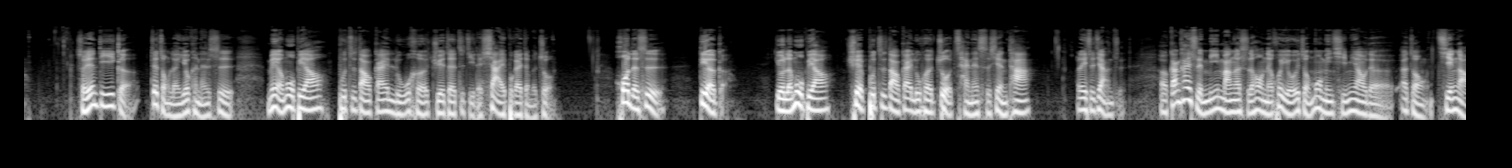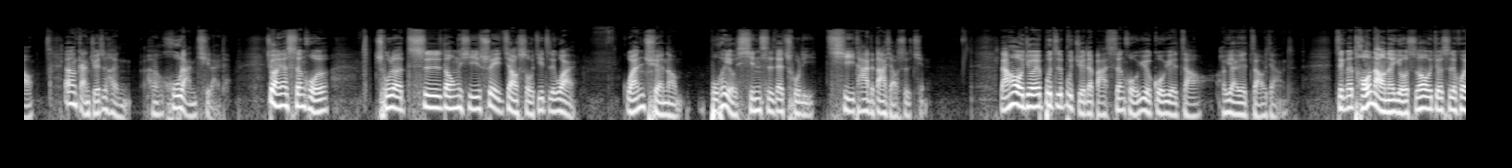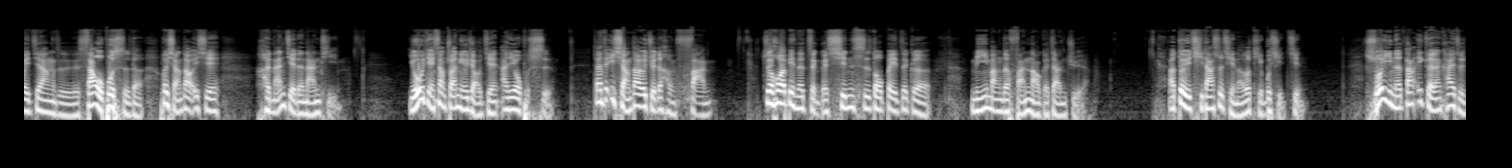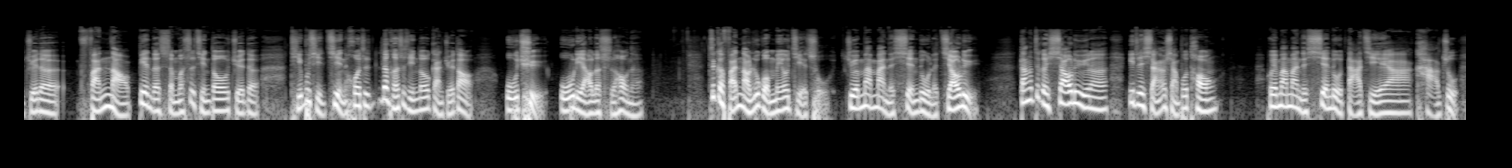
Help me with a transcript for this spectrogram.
首先，第一个，这种人有可能是没有目标，不知道该如何抉择自己的下一步该怎么做，或者是第二个，有了目标。却不知道该如何做才能实现它，类似这样子。呃，刚开始迷茫的时候呢，会有一种莫名其妙的那种煎熬，那种感觉是很很忽然起来的，就好像生活除了吃东西、睡觉、手机之外，完全呢不会有心思在处理其他的大小事情，然后就会不知不觉的把生活越过越糟啊，越来越糟这样子。整个头脑呢，有时候就是会这样子三五不时的会想到一些很难解的难题，有一点像钻牛角尖，而且又不是，但是一想到又觉得很烦，最后会变成整个心思都被这个迷茫的烦恼给占据，啊，对于其他事情呢都提不起劲，所以呢，当一个人开始觉得烦恼变得什么事情都觉得提不起劲，或是任何事情都感觉到无趣无聊的时候呢？这个烦恼如果没有解除，就会慢慢的陷入了焦虑。当这个焦虑呢，一直想又想不通，会慢慢的陷入打结啊、卡住，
